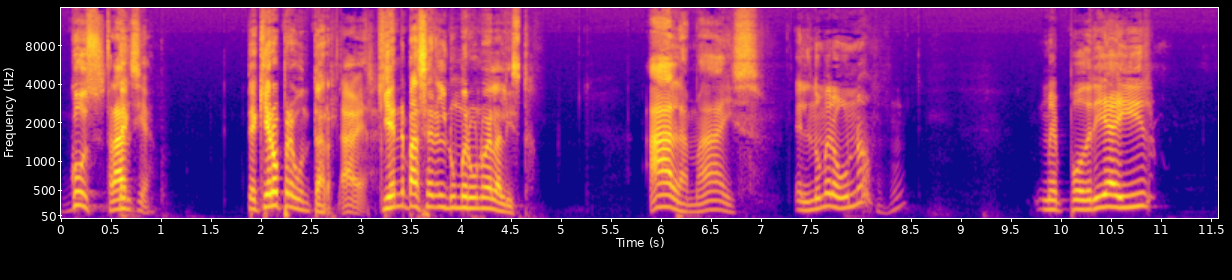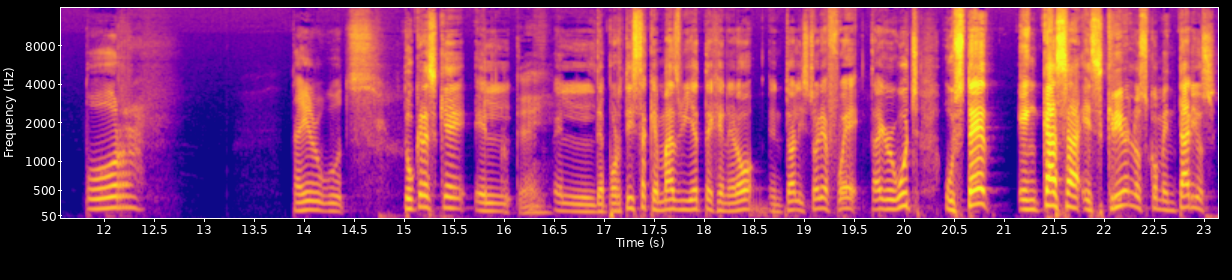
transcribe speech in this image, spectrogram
Gus, Francia. te quiero preguntar. A ver. ¿Quién va a ser el número uno de la lista? Ah, la más. El número uno me podría ir por Tiger Woods. ¿Tú crees que el, el deportista que más billete generó en toda la historia fue Tiger Woods? Usted en casa escribe en los comentarios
